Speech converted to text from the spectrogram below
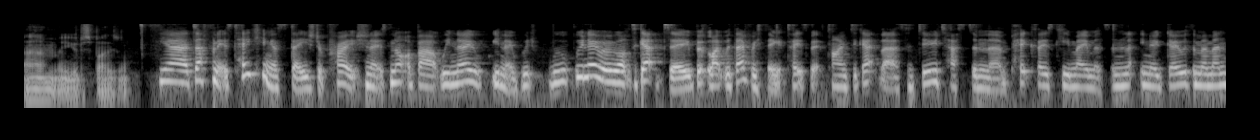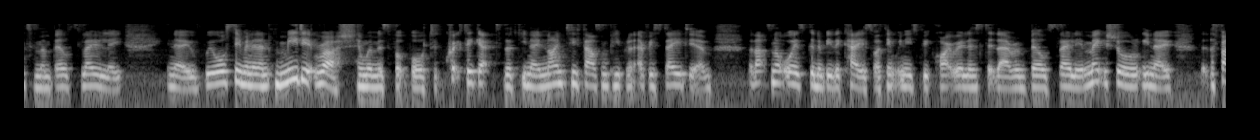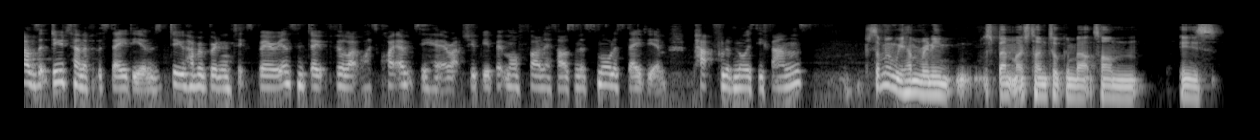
um, at your disposal. Yeah, definitely. It's taking a staged approach. You know, it's not about we know you know we, we know where we want to get to, but like with everything, it takes a bit of time to get there. So do test and learn, pick those key moments, and you know go with the momentum and build slowly you know, we all seem in an immediate rush in women's football to quickly get to the, you know, 90,000 people in every stadium. But that's not always going to be the case. So I think we need to be quite realistic there and build slowly and make sure, you know, that the fans that do turn up at the stadiums do have a brilliant experience and don't feel like, well, it's quite empty here. Actually, it'd be a bit more fun if I was in a smaller stadium, packed full of noisy fans. Something we haven't really spent much time talking about, Tom, is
